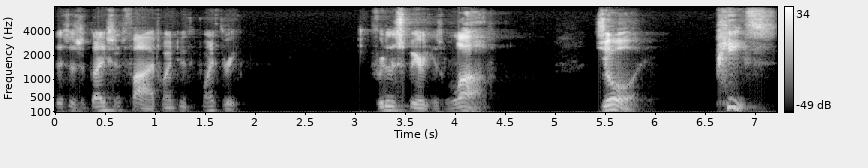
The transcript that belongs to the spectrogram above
This is Galatians 5 22 to 23. Fruit of the Spirit is love, joy, peace,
